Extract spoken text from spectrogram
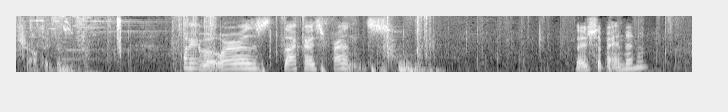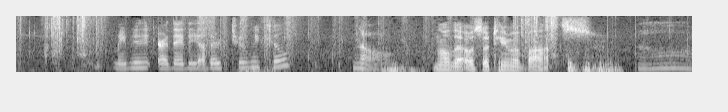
sure, I'll take this. Okay, but where where is that guy's friends? They just abandoned him? Maybe are they the other two we killed? No. No, that was a team of bots. Oh.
